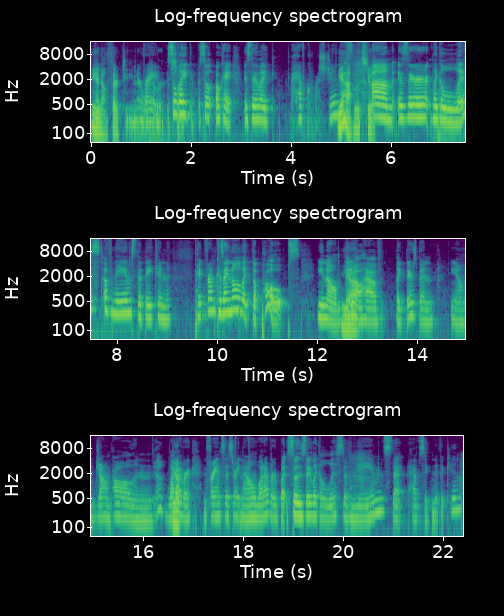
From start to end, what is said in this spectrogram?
you know, 13 or Right. whatever. So, like, so okay. Is there like I have questions. Yeah, let's do it. Um, is there like a list of names that they can pick from? Because I know like the popes, you know, they Yeah. all have like there's been you know John Paul and Yeah. whatever and Francis right now and whatever. But so is there like a list of names that have significance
